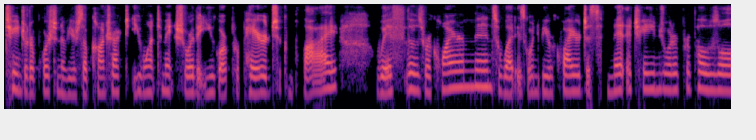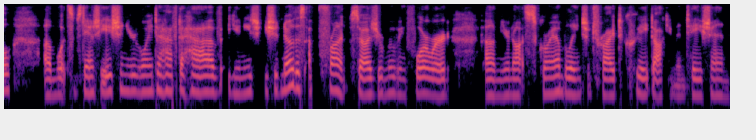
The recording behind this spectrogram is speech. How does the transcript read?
change order portion of your subcontract, you want to make sure that you are prepared to comply with those requirements, what is going to be required to submit a change order proposal, um, what substantiation you're going to have to have. You need you should know this up front so as you're moving forward, um, you're not scrambling to try to create documentation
